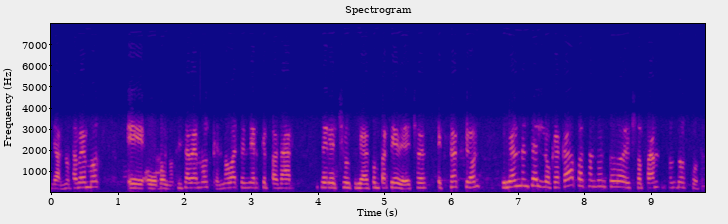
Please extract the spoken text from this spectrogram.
ya no sabemos, eh, o bueno, sí sabemos que no va a tener que pagar derecho a utilidad compartida y derecho de extracción. Y realmente lo que acaba pasando en todo esto, PAM, son dos cosas.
